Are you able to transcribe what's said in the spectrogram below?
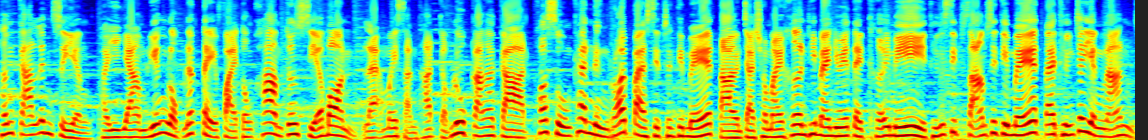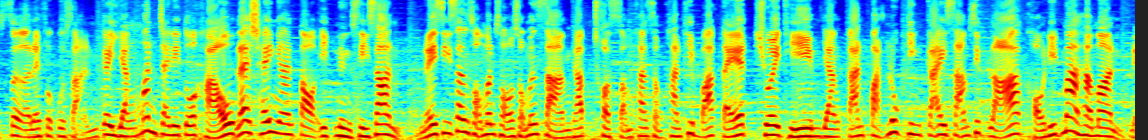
ทั้งการเล่นเสี่ยง พยายามเลี้ยงหลบนักเตะฝ่ายตรงข้ามจนเสียบอลและไม่สันทัดกับลูกกลางอากาศเพราะสูงแค่ 180 เซนติเมตรต่างจากชไมเคิลที่แมนยูไนเต็ดเคยมีถึง 13 เซนติเมตรแต่ถึงจะอย่างนั้นเซอร์อเล็กซ์ฟอร์กูสันก็ยังมั่นใจในตัวเขา และใช้งานต่ออีกหนึ่งซีซั่นในซีซั่น 2002-2003 ครับช็อตสำคัญสำคัญที่บาร์เตสช่วยทีมอย่างการปัดลูกยิงไกล 30 หลาร์ของดิดมาฮามัน ใน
